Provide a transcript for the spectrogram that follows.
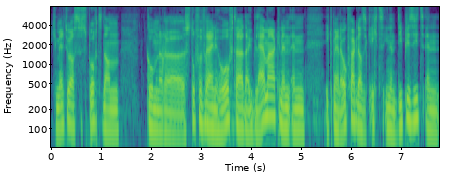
je merkt ook als je sport, dan komen er eh, stoffen vrij in je hoofd eh, dat je blij maken. En, en ik merk ook vaak dat als ik echt in een diepje zit en,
